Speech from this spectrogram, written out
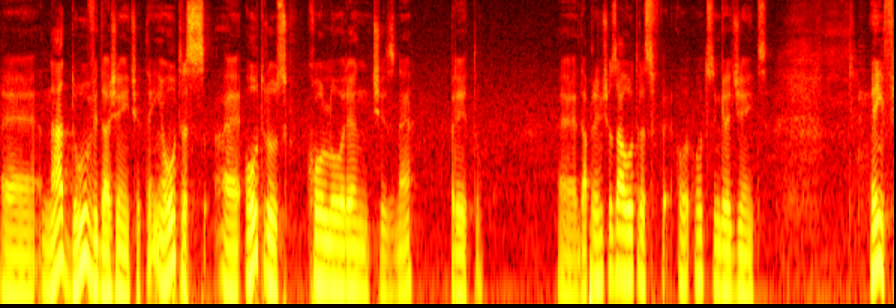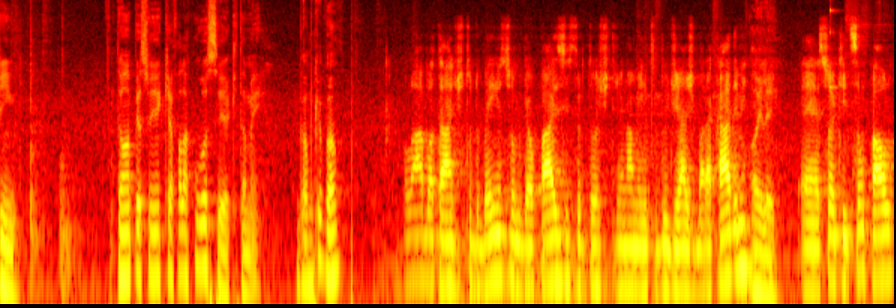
é, na dúvida, gente, tem outras, é, outros colorantes, né? Preto. É, dá pra gente usar outras, outros ingredientes. Enfim. Então a pessoinha quer falar com você aqui também. Vamos que vamos. Olá, boa tarde, tudo bem? Eu sou Miguel Paz, instrutor de treinamento do Diage Bar Academy. Ele aí. É, sou aqui de São Paulo.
